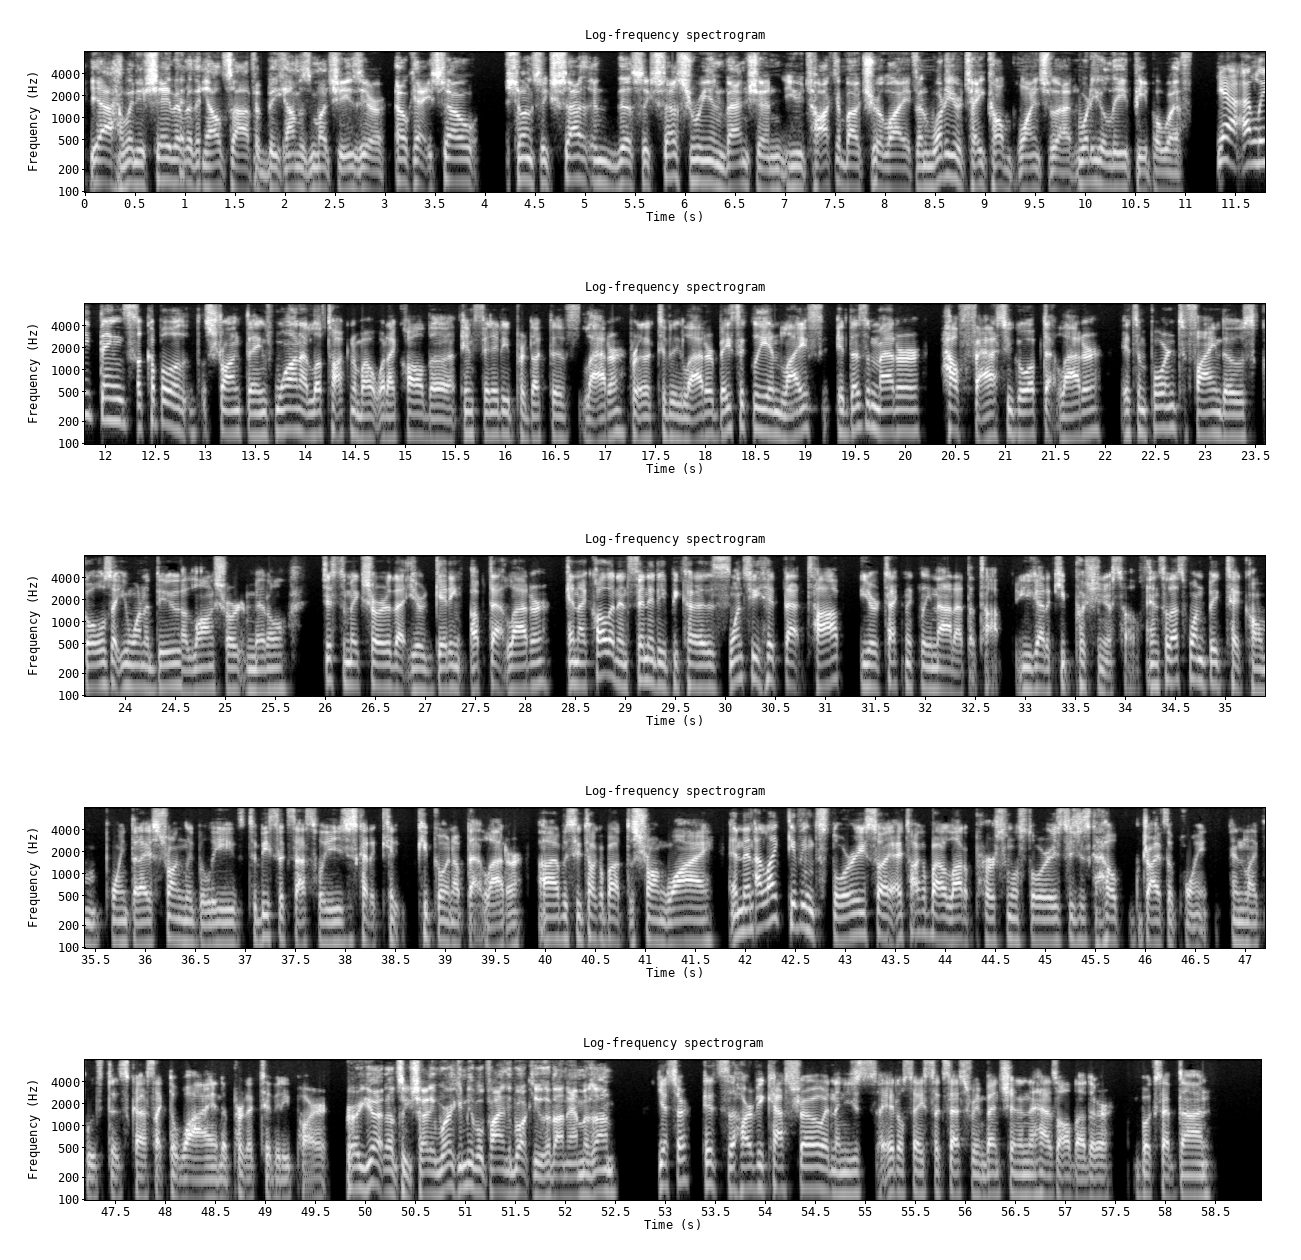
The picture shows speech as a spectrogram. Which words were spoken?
yeah. When you shave everything else off, it becomes much easier. Okay, so so in success in the success reinvention, you talk about your life and what are your take home points for that? What do you leave people with? Yeah, I lead things, a couple of strong things. One, I love talking about what I call the infinity productive ladder, productivity ladder. Basically, in life, it doesn't matter how fast you go up that ladder. It's important to find those goals that you want to do, a long, short, middle, just to make sure that you're getting up that ladder. And I call it infinity because once you hit that top, you're technically not at the top. You got to keep pushing yourself. And so that's one big take home point that I strongly believe to be successful, you just got to keep going up that ladder. I obviously talk about the strong why. And then I like giving stories. So I, I talk about a lot of personal stories to just help drive the point. And like we've discussed, like the why and the productivity part. Very good. That's exciting. Where can people find the book? Is it on Amazon? Yes, sir. It's the Harvey Castro, and then you just it'll say success reinvention, and it has all the other books I've done.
